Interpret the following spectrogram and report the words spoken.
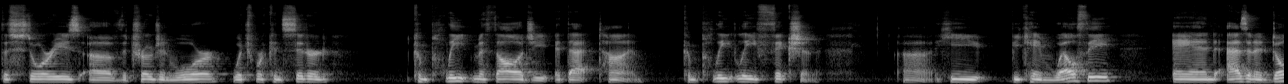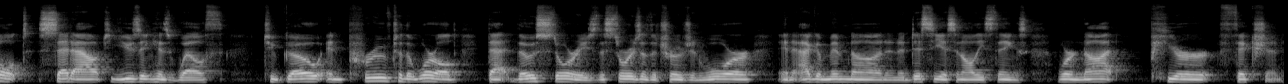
the stories of the Trojan War, which were considered complete mythology at that time, completely fiction. Uh, he became wealthy and, as an adult, set out using his wealth to go and prove to the world that those stories, the stories of the Trojan War and Agamemnon and Odysseus and all these things, were not pure fiction.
